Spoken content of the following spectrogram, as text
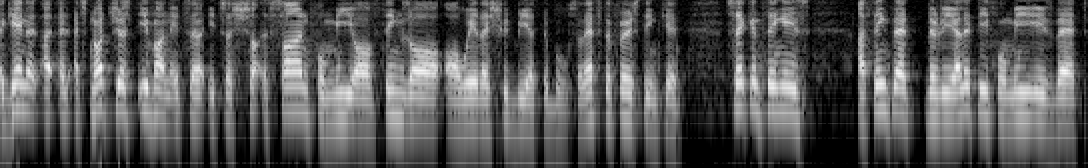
Again, it, it, it's not just Ivan. It's a it's a, sh- a, sign for me of things are, are where they should be at the Bulls. So that's the first thing, Ken. Second thing is, I think that the reality for me is that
